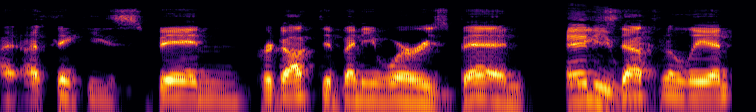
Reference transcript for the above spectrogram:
I, I think he's been productive anywhere he's been. And He's definitely an,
